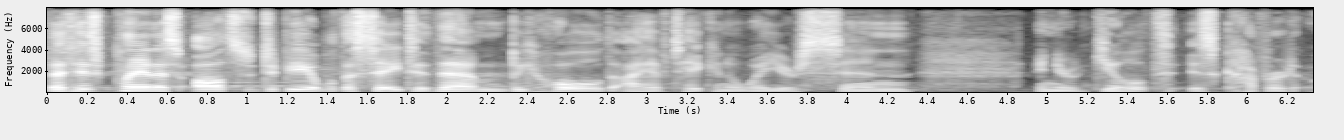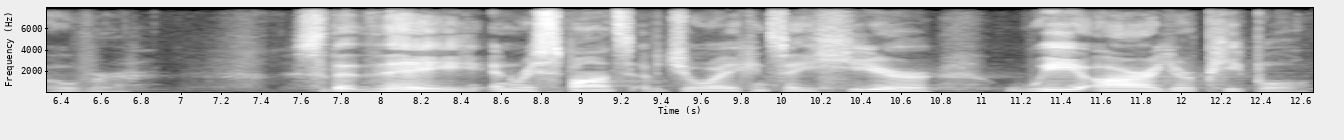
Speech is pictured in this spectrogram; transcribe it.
That his plan is also to be able to say to them, Behold, I have taken away your sin, and your guilt is covered over. So that they, in response of joy, can say, Here, we are your people,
